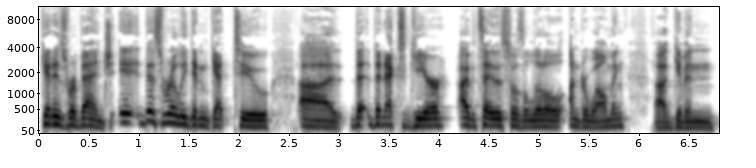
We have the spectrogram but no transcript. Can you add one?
get his revenge. It, this really didn't get to uh, the the next gear. I would say this was a little underwhelming, uh, given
